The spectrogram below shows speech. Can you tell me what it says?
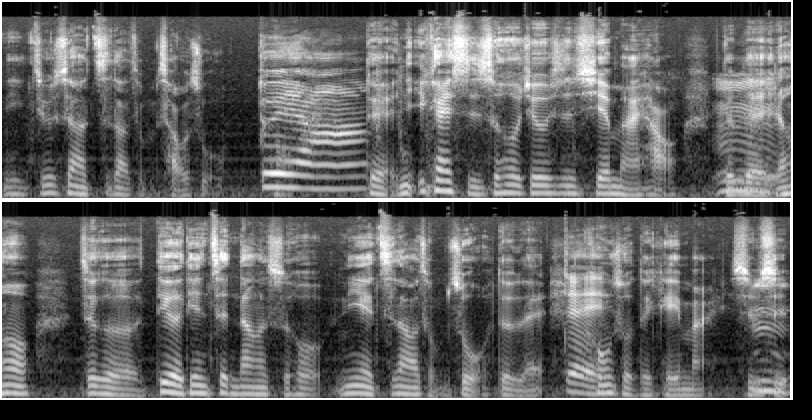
你就是要知道怎么操作，对呀，对你一开始的时候就是先买好，对不对？然后这个第二天震荡的时候，你也知道怎么做，对不对？对，空手的可以买，是不是？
